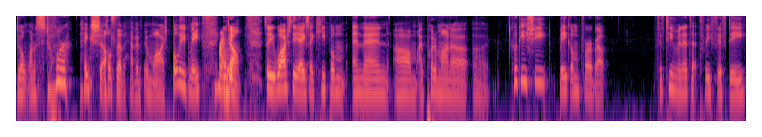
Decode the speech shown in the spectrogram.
don't want to store eggshells that haven't been washed. Believe me, Right. you don't. So you wash the eggs. I keep them, and then um, I put them on a, a cookie sheet, bake them for about 15 minutes at 350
